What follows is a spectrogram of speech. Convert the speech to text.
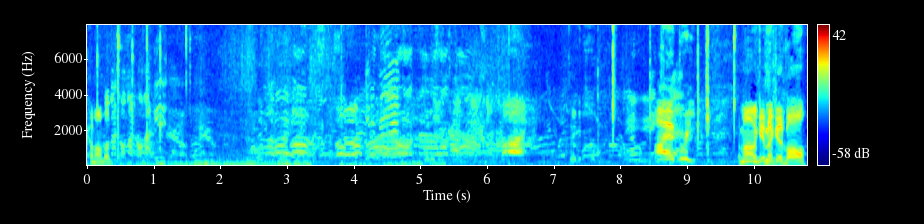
come on, bud. I agree. Come on, give him a good ball.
